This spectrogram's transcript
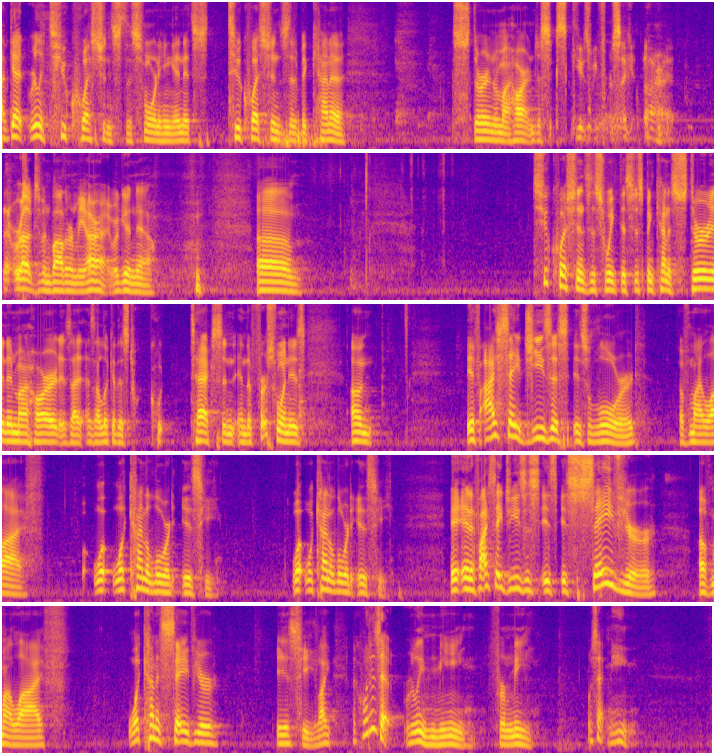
I've got really two questions this morning, and it's two questions that have been kind of stirring in my heart. And just excuse me for a second. All right. That rug's been bothering me. All right, we're good now. um, two questions this week that's just been kind of stirring in my heart as I, as I look at this text. And, and the first one is um, if I say Jesus is Lord of my life, what, what kind of Lord is he? What, what kind of Lord is he? And if I say Jesus is, is Savior of my life, what kind of Savior is he? Like, like, what does that really mean for me? What does that mean?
